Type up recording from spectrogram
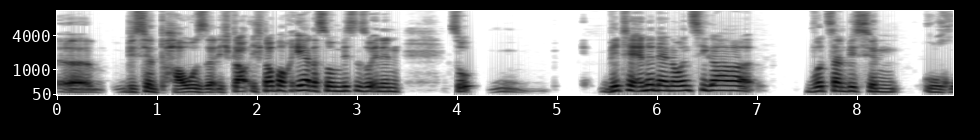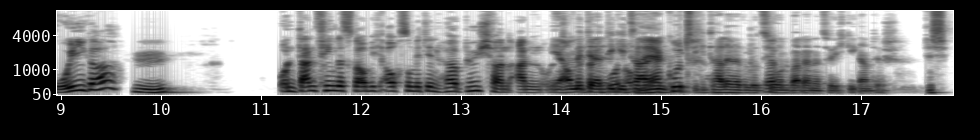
äh, bisschen Pause. Ich glaube, ich glaube auch eher, dass so ein bisschen so in den so Mitte Ende der 90er wurde es ein bisschen ruhiger. Mhm. Und dann fing das, glaube ich, auch so mit den Hörbüchern an. Und ja, und mit der digitalen, ja, gut. digitale Revolution ja. war da natürlich gigantisch. Ich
